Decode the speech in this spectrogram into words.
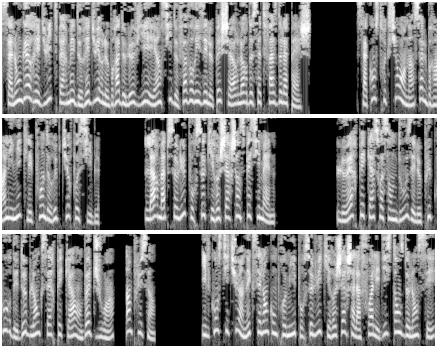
Sa longueur réduite permet de réduire le bras de levier et ainsi de favoriser le pêcheur lors de cette phase de la pêche. Sa construction en un seul brin limite les points de rupture possibles. L'arme absolue pour ceux qui recherchent un spécimen. Le RPK 72 est le plus court des deux blancs RPK en butt joint, 1 plus 1. Il constitue un excellent compromis pour celui qui recherche à la fois les distances de lancer,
